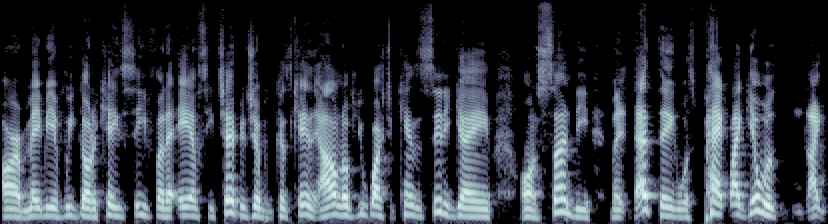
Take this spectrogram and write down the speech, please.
Or maybe if we go to KC for the AFC Championship, because Kansas, I don't know if you watched the Kansas City game on Sunday, but that thing was packed like it was like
